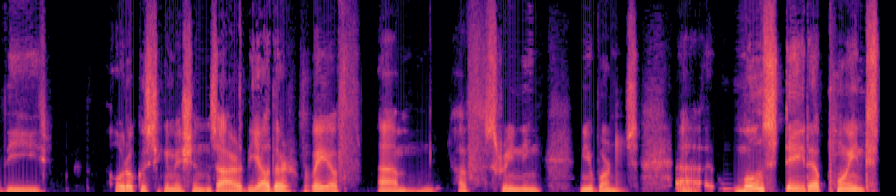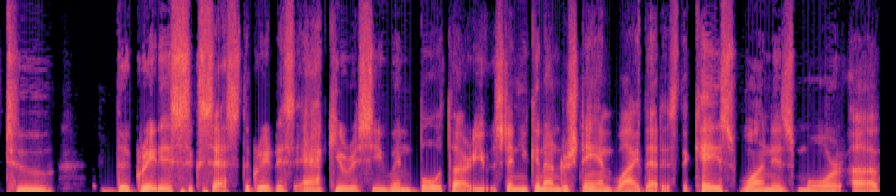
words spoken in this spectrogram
the otoacoustic emissions are the other way of, um, of screening newborns. Uh, most data point to the greatest success, the greatest accuracy when both are used. And you can understand why that is the case. One is more a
